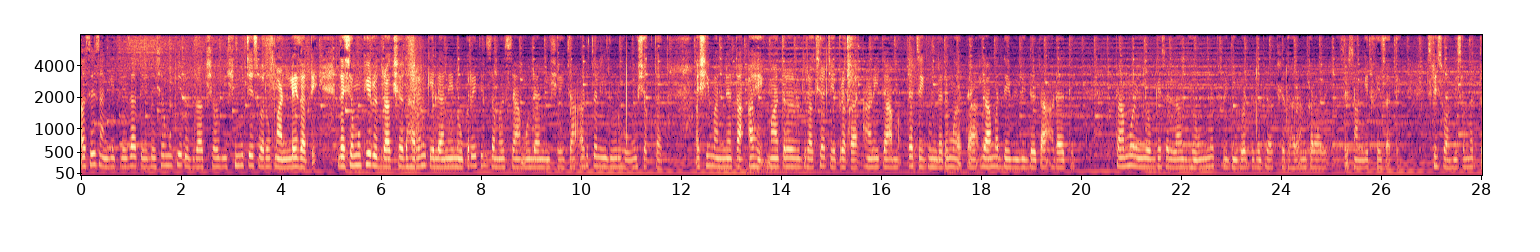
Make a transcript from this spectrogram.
असे सांगितले जाते. दशमुखी रुद्राक्ष विष्णूचे स्वरूप मानले जाते. दशमुखी रुद्राक्ष धारण केल्याने नोकरीतील समस्या मुलांविषयीच्या अडचणी दूर होऊ शकतात अशी मान्यता आहे. मात्र रुद्राक्षाचे प्रकार आणि त्या त्याचे गुणधर्म त्या यामध्ये विविधता आढळते. त्यामुळे योग्य सल्ला घेऊनच विधिवत रुद्राक्ष धारण करावे असे सांगितले जाते. श्री स्वामी समर्थ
